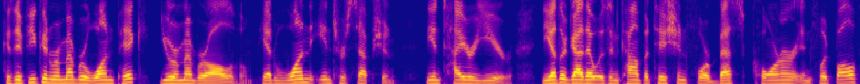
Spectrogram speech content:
Because if you can remember one pick, you remember all of them. He had one interception the entire year. The other guy that was in competition for best corner in football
